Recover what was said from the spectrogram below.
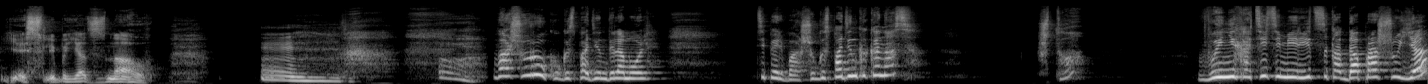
если бы я знал... Вашу руку, господин Делямоль. Теперь вашу, господин Коконас. Что? Вы не хотите мириться, когда прошу я?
